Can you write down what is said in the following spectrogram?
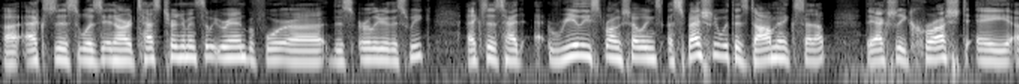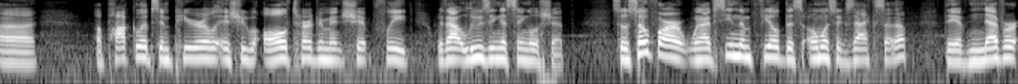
Uh, Exodus was in our test tournaments that we ran before uh, this earlier this week. Exodus had really strong showings, especially with this Dominix setup. They actually crushed a uh, Apocalypse Imperial issue all tournament ship fleet without losing a single ship. So so far, when I've seen them field this almost exact setup, they have never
